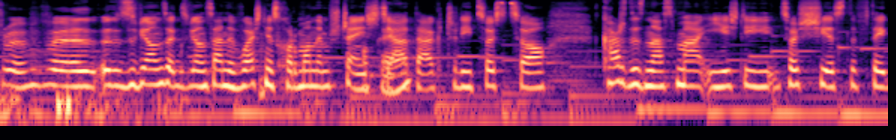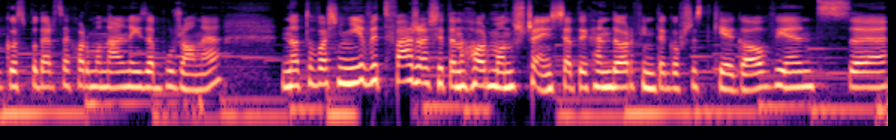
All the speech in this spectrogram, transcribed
w, w związek związany właśnie z hormonem szczęścia, okay. tak? Czyli coś, co każdy z nas ma i jeśli coś jest w tej gospodarce hormonalnej zaburzone, no to właśnie nie wytwarza się ten hormon szczęścia, tych endorfin, tego wszystkiego, więc e,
